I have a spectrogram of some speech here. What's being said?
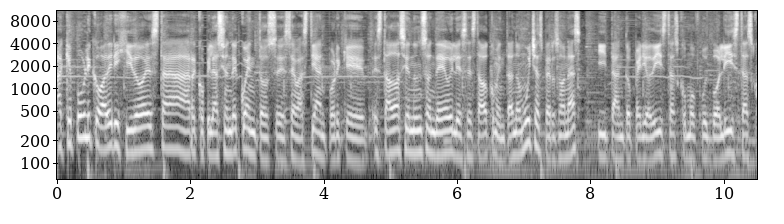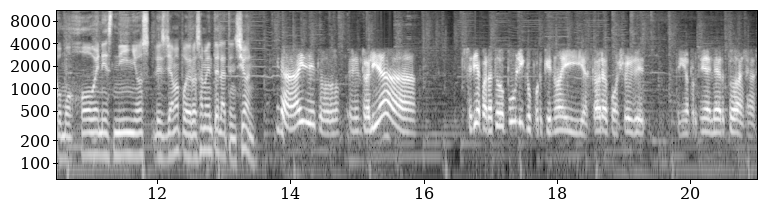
¿A qué público va dirigido esta recopilación de cuentos, eh, Sebastián? Porque he estado haciendo un sondeo y les he estado comentando a muchas personas y tanto periodistas como futbolistas, como jóvenes, niños, les llama poderosamente la atención. Mira, hay de todo. En realidad sería para todo público porque no hay, hasta ahora como yo he tenido la oportunidad de leer todas las,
